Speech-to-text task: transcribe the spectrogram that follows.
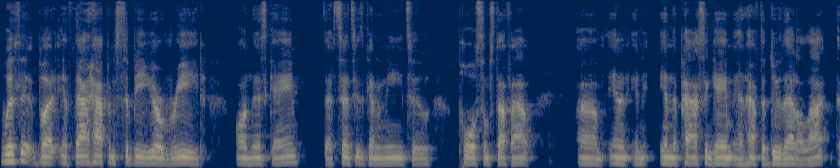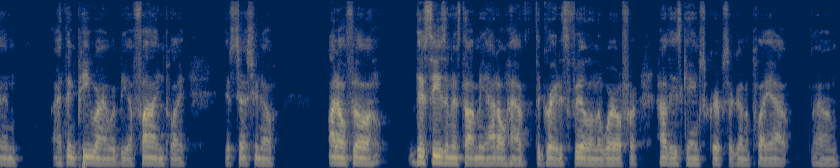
with it, but if that happens to be your read on this game, that since he's going to need to pull some stuff out um, in, in in the passing game and have to do that a lot, then I think Perine would be a fine play. It's just you know I don't feel this season has taught me I don't have the greatest feel in the world for how these game scripts are going to play out. Um,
